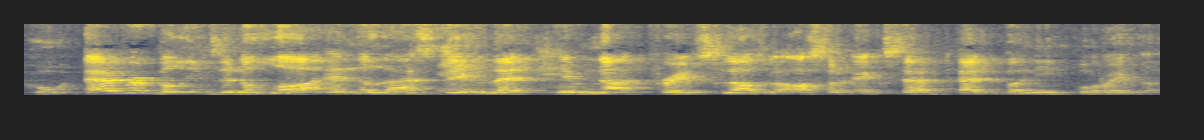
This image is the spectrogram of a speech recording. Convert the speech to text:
whoever believes in Allah and the last day, let him not pray Salatul Asr except at Bani Qurayza.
